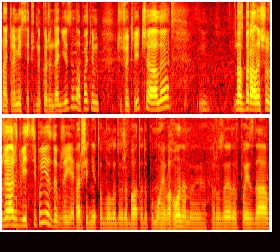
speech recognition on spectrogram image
навіть три місяці чуть не кожен день їздили, а потім чуть-чуть рідше, але назбирали, що вже аж 200 поїздок вже є. Перші дні то було дуже багато допомоги. Вагонами грузили в поїзда,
